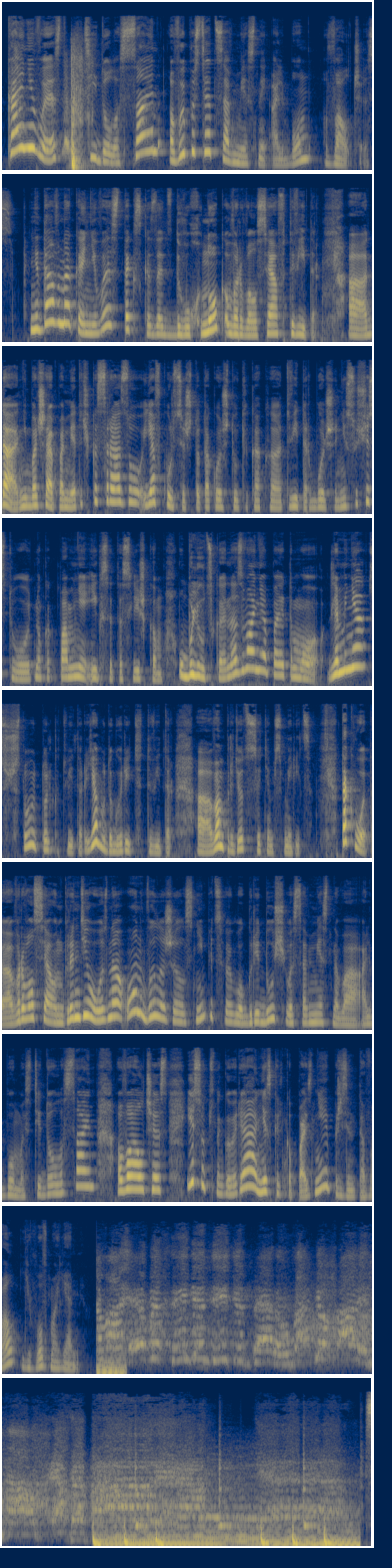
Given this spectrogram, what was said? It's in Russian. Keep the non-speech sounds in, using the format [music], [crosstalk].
Kanye West и T Dolla Sign выпустят совместный альбом Vultures. Недавно Кенни Вест, так сказать, с двух ног ворвался в Твиттер. А, да, небольшая пометочка сразу. Я в курсе, что такой штуки, как э, Твиттер, больше не существует, но, как по мне, X это слишком ублюдское название, поэтому для меня существует только Твиттер. Я буду говорить Твиттер. А, вам придется с этим смириться. Так вот, а, ворвался он грандиозно. Он выложил снипет своего грядущего совместного альбома с Dolla Sign Vultures и, собственно говоря, несколько позднее презентовал его в Майами.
